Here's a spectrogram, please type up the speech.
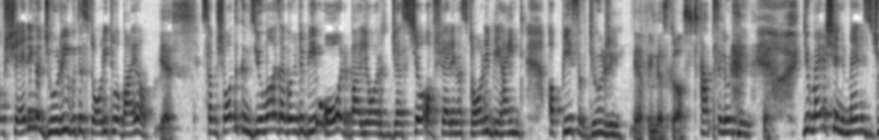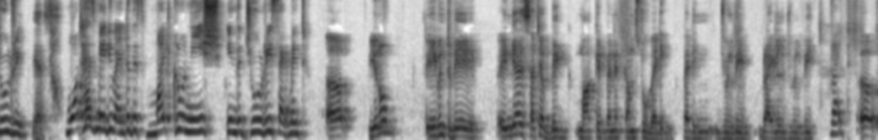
of sharing a jewelry with a story to a buyer. yes So I'm sure the consumers are going to be awed by your gesture of sharing a story behind a piece of jewelry. yeah fingers crossed Absolutely. you mentioned men's jewelry. yes What has made you enter this micro niche in the jewelry segment? uh, you know, even today, India is such a big market when it comes to wedding, wedding jewelry, bridal jewelry. Right. Uh,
